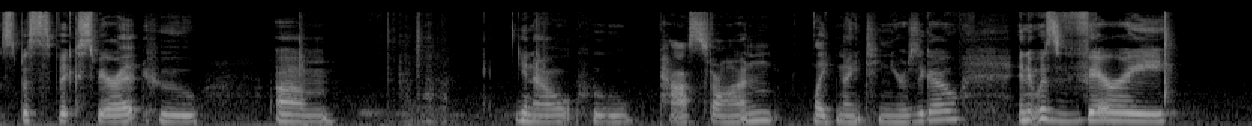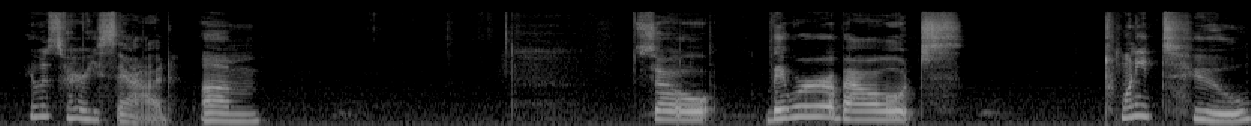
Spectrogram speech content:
specific spirit who, um, you know, who passed on like 19 years ago, and it was very, it was very sad. Um, so they were about 22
